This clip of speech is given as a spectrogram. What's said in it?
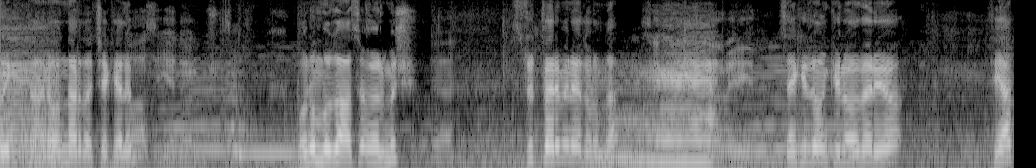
12 tane. Onları da çekelim. Bazı yedi ölmüş. Bunun buzağısı ölmüş. He. Süt verimi ne durumda? veriyor. 8-10 kilo veriyor. Fiyat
